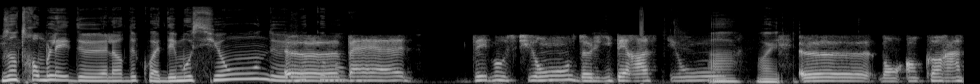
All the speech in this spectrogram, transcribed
Vous en tremblez de alors de quoi? D'émotion, de euh, ben, d'émotion, de libération. Ah, oui. Euh, bon, encore un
